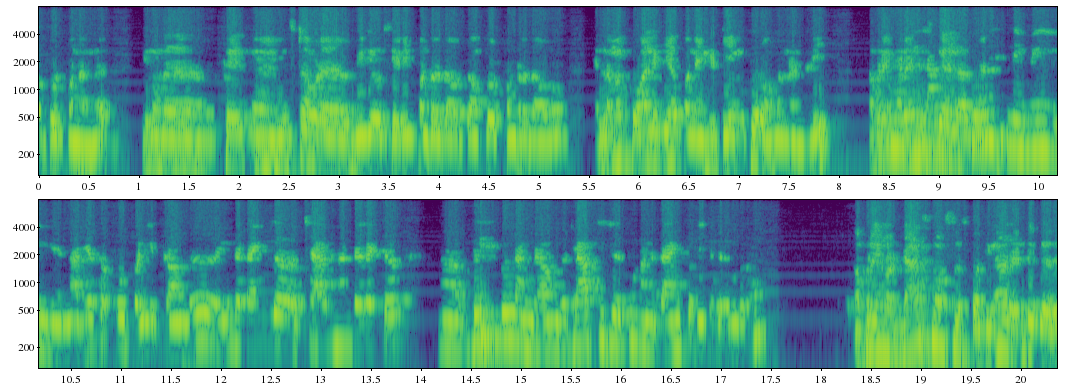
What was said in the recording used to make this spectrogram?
சப்போர்ட் பண்ணாங்க. என்னோட இன்ஸ்டாவோட வீடியோஸ் எடிட் பண்றதாகட்டும் அப்லோட் பண்றதாகவும் எல்லாமே குவாலிட்டியா பண்ண எங்க டீமுக்கு ரொம்ப நன்றி. நிறைய சப்போர்ட் பண்ணிருக்காங்க இந்த டைம்ல சேர்மன் டைரக்டர் பிரின்சிபல் அண்ட் அவங்க கிளாஸ் டீச்சருக்கும் நாங்க தேங்க்ஸ் சொல்லிக்க விரும்புறோம். அப்புறம் என்னோட டான்ஸ் மாஸ்டர்ஸ் பாத்தீங்கன்னா ரெண்டு பேர்.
